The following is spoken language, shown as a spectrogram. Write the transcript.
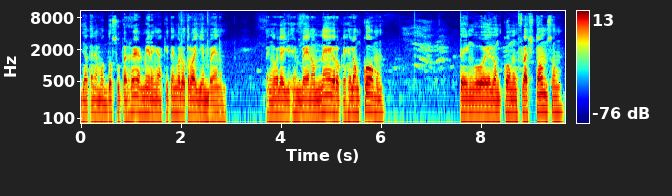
ya tenemos dos super rare. Miren, aquí tengo el otro allí en Venom. Tengo el en Venom negro, que es el Uncommon. Tengo el Uncommon Flash Thompson.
